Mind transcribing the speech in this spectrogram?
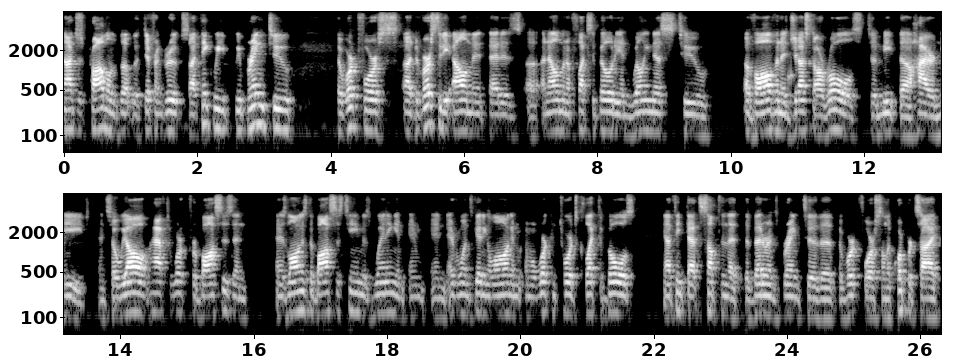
not just problems, but with different groups. So I think we, we bring to the workforce a diversity element that is uh, an element of flexibility and willingness to evolve and adjust our roles to meet the higher need. And so we all have to work for bosses and and as long as the boss's team is winning and, and, and everyone's getting along and, and we're working towards collective goals, you know, I think that's something that the veterans bring to the, the workforce on the corporate side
